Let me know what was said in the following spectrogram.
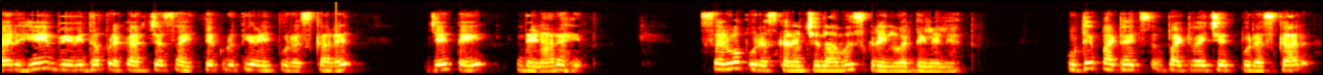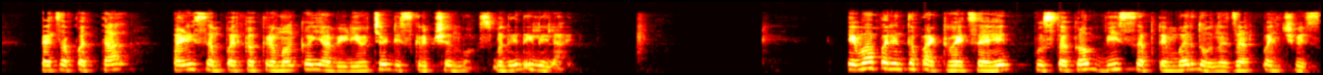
तर हे विविध प्रकारच्या साहित्यकृती आणि पुरस्कार आहेत जे ते देणार आहेत. सर्व पुरस्कारांची नावं स्क्रीनवर दिलेली आहेत. कुठे पाठायचं पाठवायचे पुरस्कार त्याचा पत्ता आणि संपर्क क्रमांक या व्हिडिओच्या डिस्क्रिप्शन बॉक्समध्ये दिलेला आहे. केव्हापर्यंत पाठवायचं आहे पुस्तकं वीस सप्टेंबर दोन हजार पंचवीस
